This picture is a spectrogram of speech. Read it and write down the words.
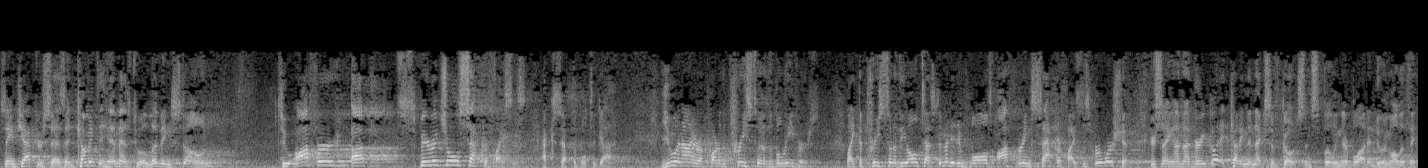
Same chapter says, and coming to him as to a living stone, to offer up spiritual sacrifices acceptable to God. You and I are a part of the priesthood of the believers. Like the priesthood of the Old Testament, it involves offering sacrifices for worship. You're saying, I'm not very good at cutting the necks of goats and spilling their blood and doing all the things.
